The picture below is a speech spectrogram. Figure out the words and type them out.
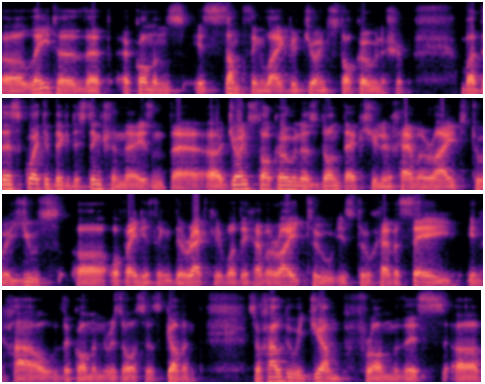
uh, later that a commons is something like a joint stock ownership. But there's quite a big distinction there, isn't there? Uh, joint stock owners don't actually have a right to a use uh, of anything directly. What they have a right to is to have a say in how the common resources governed. So how do we jump from this uh,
